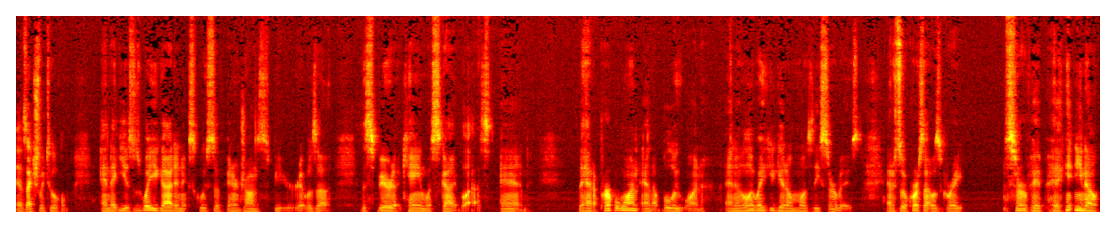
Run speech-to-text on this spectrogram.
it's actually two of them and it uses way you got an exclusive Energon spear it was a the spear that came with Skyblast and they had a purple one and a blue one. And the only way you could get them was these surveys. And so, of course, that was great survey pay. you know,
